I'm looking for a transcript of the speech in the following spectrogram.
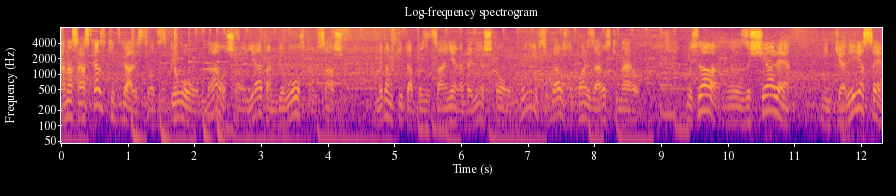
О нас рассказывают какие-то гадости, вот с Беловым, да, вот что я там, Белов, там, Саша, мы там какие-то оппозиционеры, да нет, что. Мы всегда выступали за русский народ. Мы всегда э, защищали интересы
